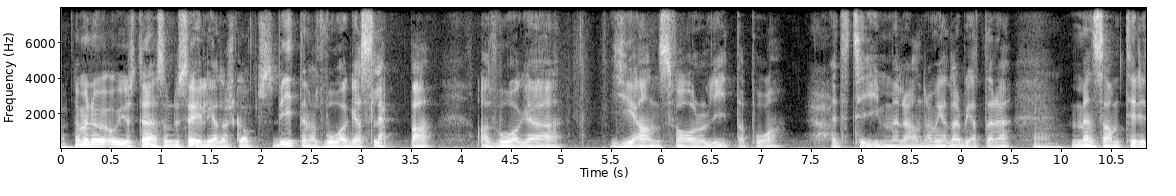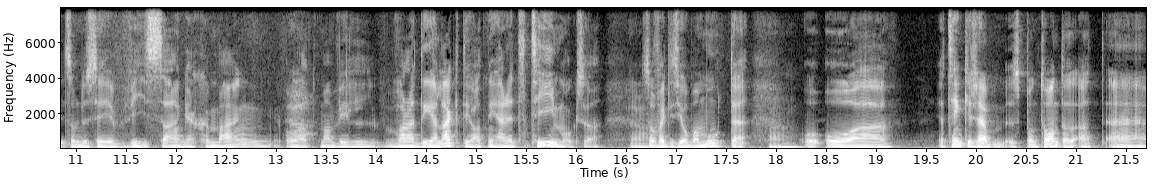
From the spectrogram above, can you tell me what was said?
Eh, Ja, men och just det här som du säger, ledarskapsbiten. Att våga släppa. Att våga ge ansvar och lita på ett team eller andra medarbetare. ja, Men samtidigt som du säger visa engagemang och att man vill vara delaktig och att ni är ett team också. ja, Som faktiskt jobbar mot det. ja, Och, och jag tänker så här spontant att, att, eh,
